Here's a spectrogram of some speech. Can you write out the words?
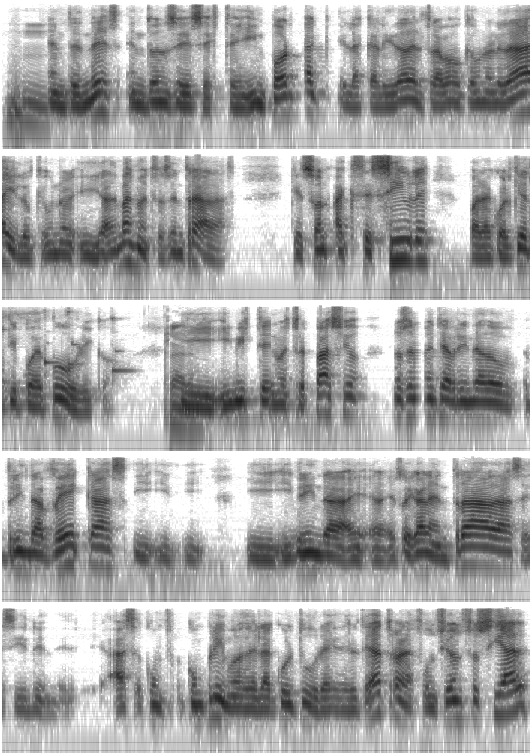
Hmm. ¿Entendés? Entonces, este, importa la calidad del trabajo que uno le da y lo que uno y además nuestras entradas, que son accesibles para cualquier tipo de público. Y, viste nuestro espacio no solamente ha brindado brinda becas y, y brinda eh, regala entradas, es decir, cumplimos de la cultura y del teatro a la función social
